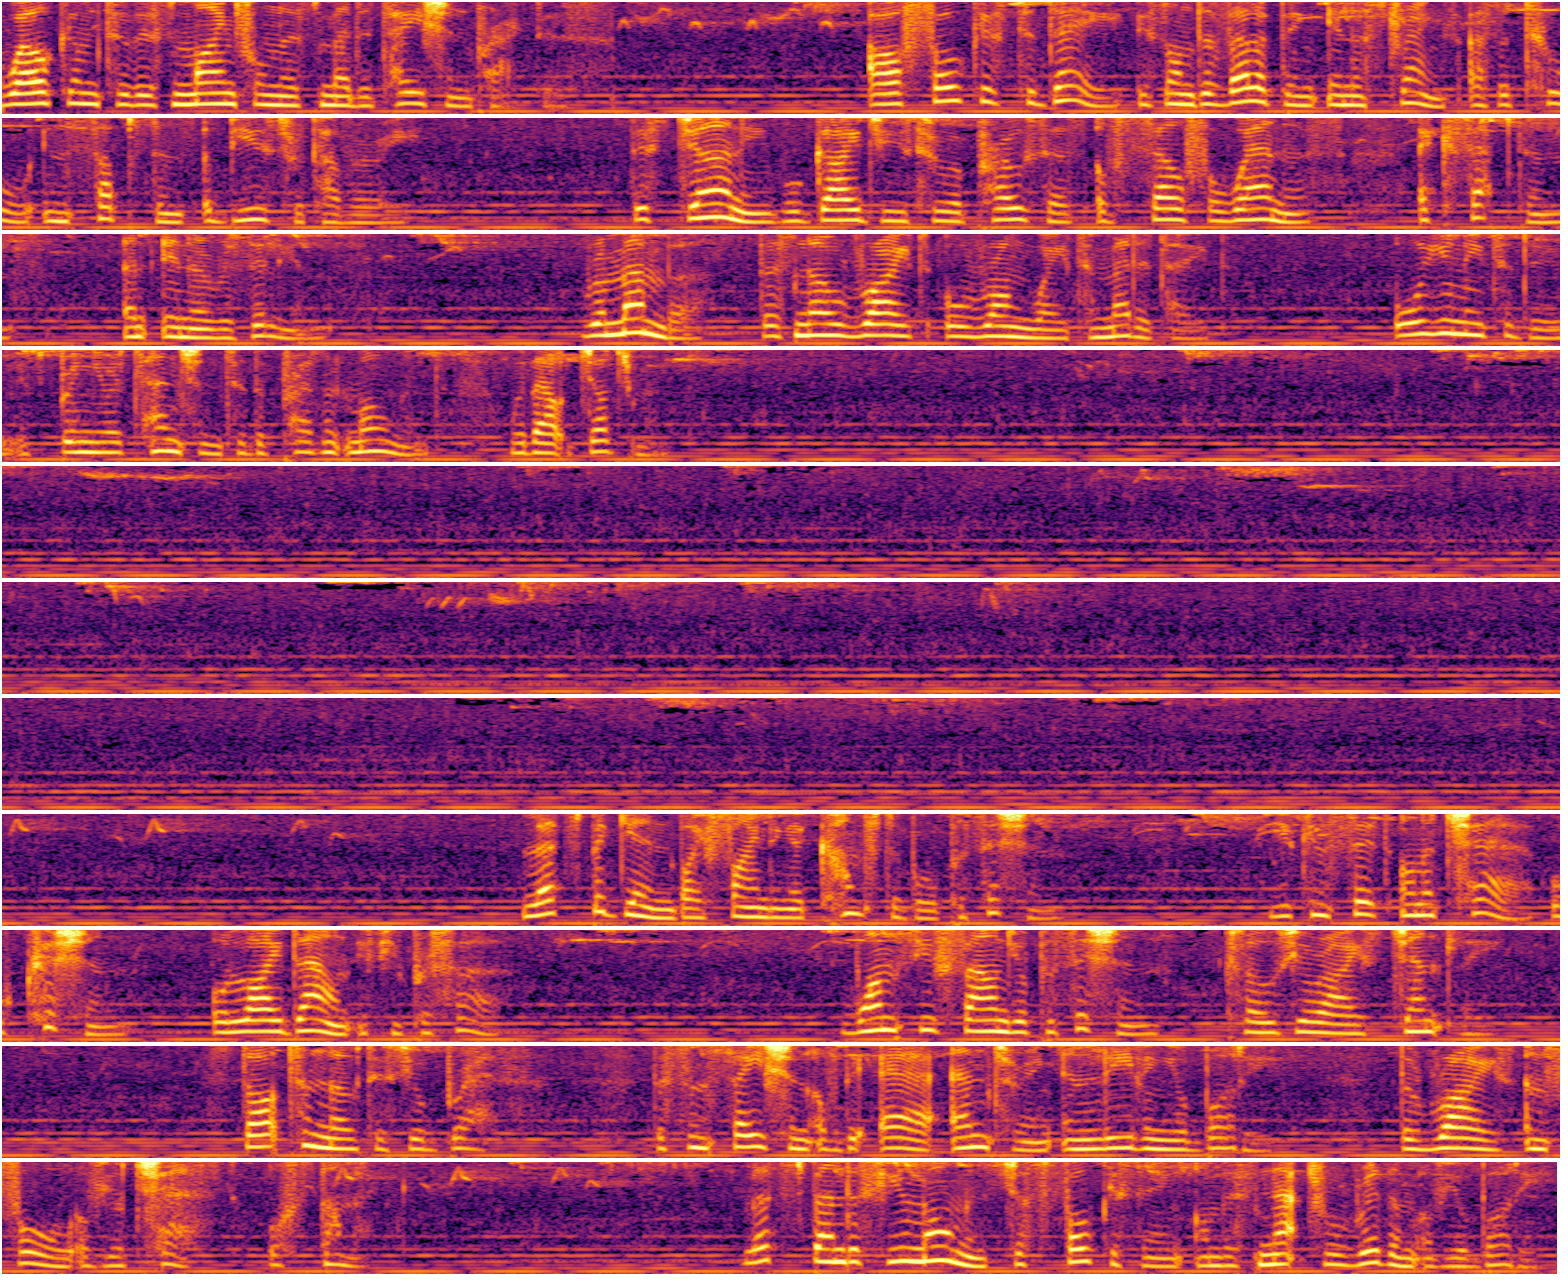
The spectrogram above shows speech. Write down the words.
Welcome to this mindfulness meditation practice. Our focus today is on developing inner strength as a tool in substance abuse recovery. This journey will guide you through a process of self awareness, acceptance, and inner resilience. Remember, there's no right or wrong way to meditate. All you need to do is bring your attention to the present moment without judgment. Let's begin by finding a comfortable position. You can sit on a chair or cushion or lie down if you prefer. Once you've found your position, close your eyes gently. Start to notice your breath, the sensation of the air entering and leaving your body, the rise and fall of your chest or stomach. Let's spend a few moments just focusing on this natural rhythm of your body.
